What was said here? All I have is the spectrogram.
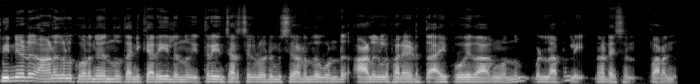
പിന്നീട് ആളുകൾ കുറഞ്ഞുവെന്ന് തനിക്കറിയില്ലെന്നും ഇത്രയും ചർച്ചകൾ ഒരുമിച്ച് നടന്നുകൊണ്ട് ആളുകൾ പലയിടത്തായി പോയതാകുമെന്നും വെള്ളാപ്പള്ളി നടേശൻ പറഞ്ഞു.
